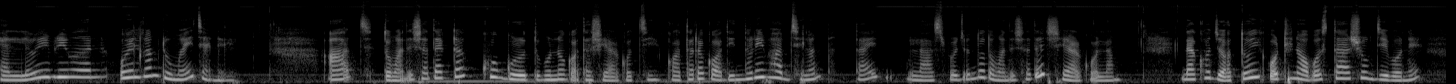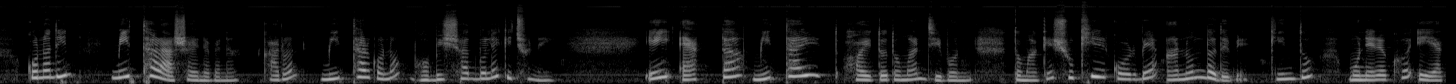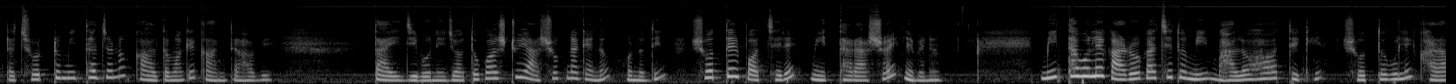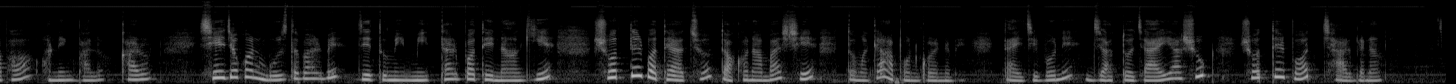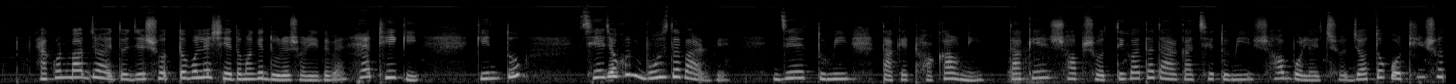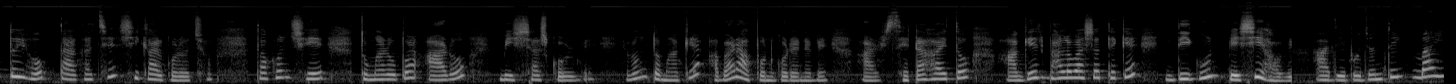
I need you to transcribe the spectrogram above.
Hello everyone, welcome to my channel. আজ তোমাদের সাথে একটা খুব গুরুত্বপূর্ণ কথা শেয়ার করছি। কথাটা কদিন ধরেই ভাবছিলাম, তাই লাস্ট পর্যন্ত তোমাদের সাথে শেয়ার করলাম। দেখো, যতই কঠিন অবস্থা আসুক জীবনে কোনো দিন মিথ্যার আশ্রয় নেবে না, কারণ মিথ্যার কোনো ভবিষ্যৎ বলে কিছু নেই। এই একটা মিথ্যাই হয়তো তোমার জীবন তোমাকে সুখী করবে, আনন্দ দেবে। কিন্তু মনে রেখো, এই একটা ছোট্ট মিথ্যার জন্য কাল তোমাকে কাঁদতে হবে। তাই জীবনে যত কষ্টই আসুক না কেন, কোনোদিন সত্যের পথ ছেড়ে মিথ্যার আশ্রয় নেবে না। মিথ্যা বলে কারোর কাছে তুমি ভালো হওয়ার থেকে সত্য বলে খারাপ হওয়া অনেক ভালো। কারণ সে যখন বুঝতে পারবে যে তুমি মিথ্যার পথে না গিয়ে সত্যের পথে আছো, তখন আবার সে তোমাকে আপন করে নেবে। তাই জীবনে যত যাই আসুক, সত্যের পথ ছাড়বে না। এখন ভাবছ হয়তো যে সত্য বলে সে তোমাকে দূরে সরিয়ে দেবে। হ্যাঁ ঠিকই। কিন্তু সে যখন বুঝতে পারবে যে তুমি তাকে ঠকাওনি তাকে সব সত্যি কথা তার কাছে তুমি সব বলেছ। যত কঠিন সত্যই হোক, তার কাছে স্বীকার করেছ। তখন সে তোমার ওপর আরও বিশ্বাস করবে এবং তোমাকে আবার আপন করে নেবে। আর সেটা হয়তো আগের ভালোবাসা থেকে দ্বিগুণ বেশি হবে। আজ এ পর্যন্তই। বাই।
